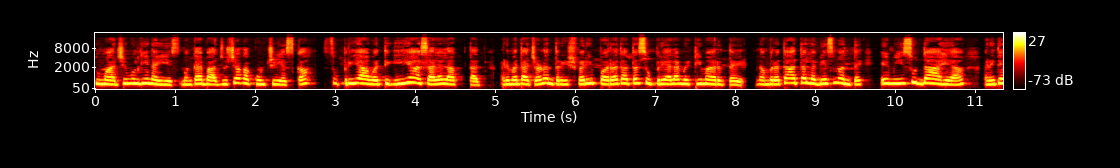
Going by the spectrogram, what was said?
तू माझी मुलगी नाहीयेस मग काय बाजूच्या काकूंची आहेस का? सुप्रिया व तिघीही हसायला लागतात. आणि मग त्याच्यानंतर ईश्वरी परत आता सुप्रियाला मिठी मारते. नम्रता आता लगेच म्हणते ए मी सुद्धा आहे आणि त्या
